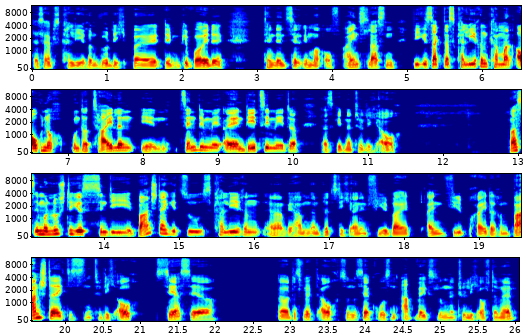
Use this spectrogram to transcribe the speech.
Deshalb skalieren würde ich bei dem Gebäude tendenziell immer auf 1 lassen. Wie gesagt, das Skalieren kann man auch noch unterteilen in, Zentimeter, äh, in Dezimeter. Das geht natürlich auch. Was immer lustig ist, sind die Bahnsteige zu skalieren. Ja, wir haben dann plötzlich einen viel, breit, einen viel breiteren Bahnsteig. Das ist natürlich auch sehr, sehr, äh, das wirkt auch zu einer sehr großen Abwechslung natürlich auf der Map.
